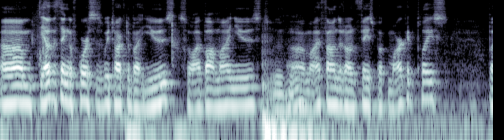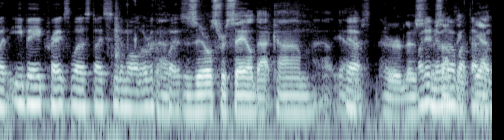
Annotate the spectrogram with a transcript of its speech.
Um, the other thing, of course, is we talked about used. So I bought mine used. Mm-hmm. Um, I found it on Facebook Marketplace, but eBay, Craigslist, I see them all over the place. Uh, place. zerosforsale.com. Uh, yeah, Yeah. there's- or there's I didn't or know something. about that yeah, one.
